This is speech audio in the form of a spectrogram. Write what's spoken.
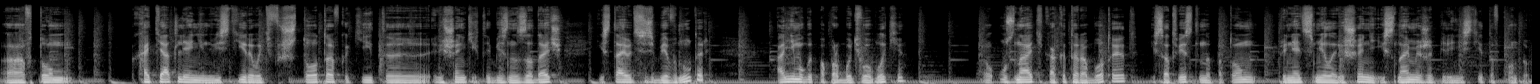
э, в том, хотят ли они инвестировать в что-то, в какие-то решения каких-то бизнес-задач и ставить себе внутрь. Они могут попробовать в облаке, узнать, как это работает, и, соответственно, потом принять смелое решение и с нами же перенести это в контур.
